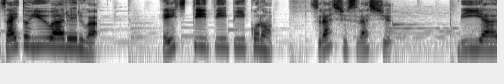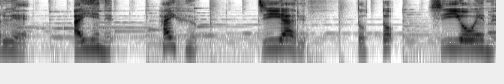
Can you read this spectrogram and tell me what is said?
サイト URL は http コロンスラッシュスラッシュ brain-gr.com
